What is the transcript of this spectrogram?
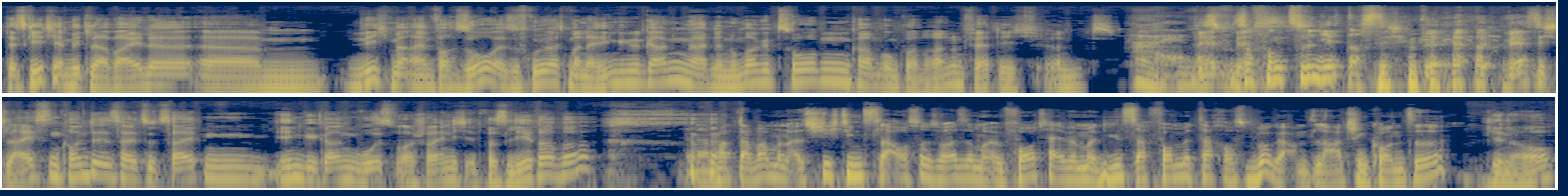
Das geht ja mittlerweile ähm, nicht mehr einfach so. Also früher ist man da hingegangen, hat eine Nummer gezogen, kam irgendwann ran und fertig. Und Nein, Wer- so funktioniert das nicht mehr. wer, wer es sich leisten konnte, ist halt zu Zeiten hingegangen, wo es wahrscheinlich etwas leerer war. Da war, da war man als Schichtdienstler ausnahmsweise mal im Vorteil, wenn man Dienstagvormittag aufs Bürgeramt latschen konnte. Genau.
